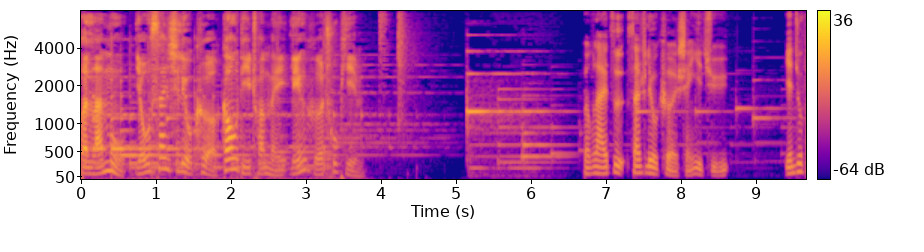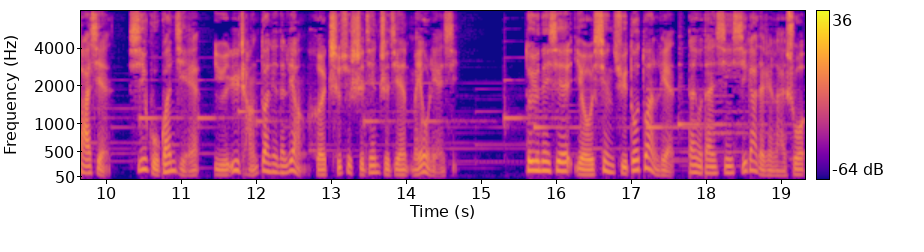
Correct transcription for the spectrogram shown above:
本栏目由三十六氪高低传媒联合出品。本文来自三十六氪神医局。研究发现，膝骨关节与日常锻炼的量和持续时间之间没有联系。对于那些有兴趣多锻炼但又担心膝盖的人来说，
